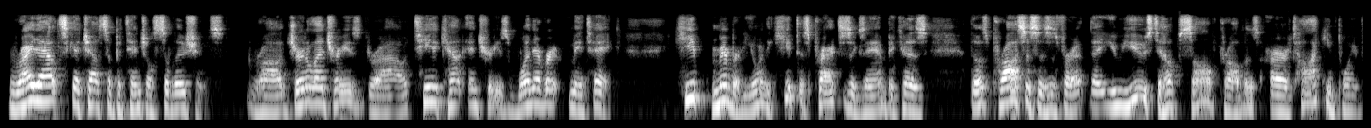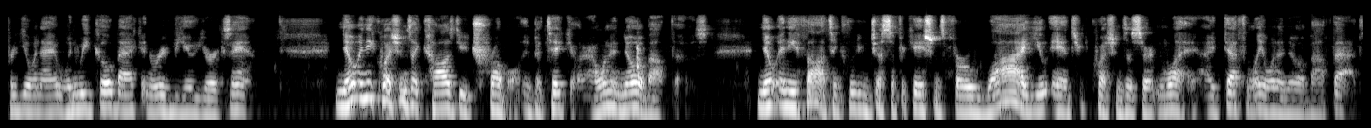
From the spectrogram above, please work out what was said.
Write out, sketch out some potential solutions. Draw journal entries, draw T account entries, whatever it may take. Keep remember, you want to keep this practice exam because those processes for, that you use to help solve problems are a talking point for you and I when we go back and review your exam. Know any questions that caused you trouble in particular. I want to know about those. Know any thoughts, including justifications for why you answered questions a certain way. I definitely want to know about that.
